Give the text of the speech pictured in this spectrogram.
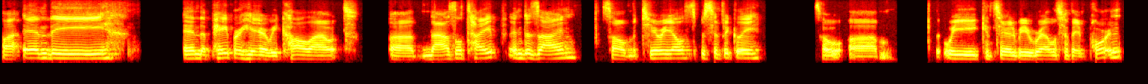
But in the in the paper here, we call out uh, nozzle type and design, so material specifically. So um, we consider to be relatively important.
